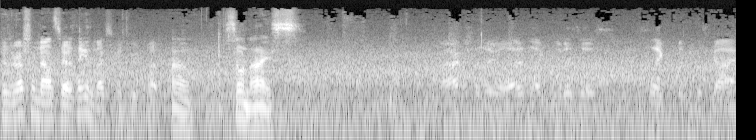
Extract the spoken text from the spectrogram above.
There's a restaurant downstairs. I think it's Mexican food, but Oh, so nice. actually, what is like? What is this? It's like look at this guy.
